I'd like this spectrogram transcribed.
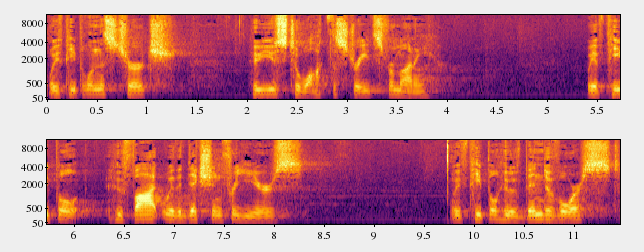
We have people in this church who used to walk the streets for money. We have people who fought with addiction for years. We have people who have been divorced.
